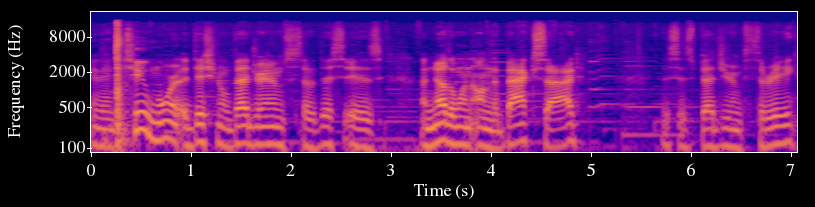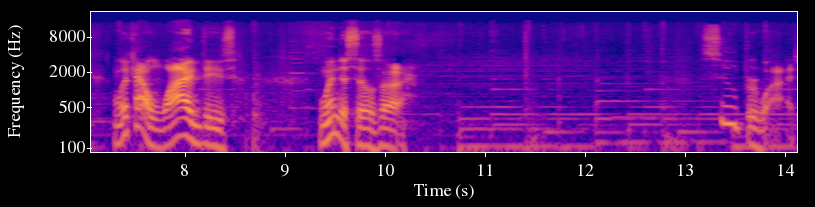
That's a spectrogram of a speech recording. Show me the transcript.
and then two more additional bedrooms. So this is another one on the back side. This is bedroom three. Look how wide these windowsills are. Super wide.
